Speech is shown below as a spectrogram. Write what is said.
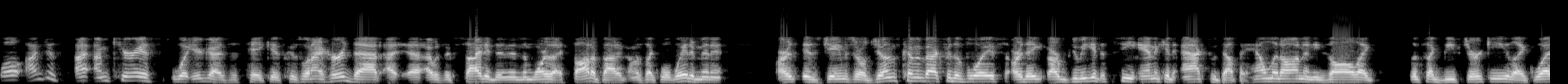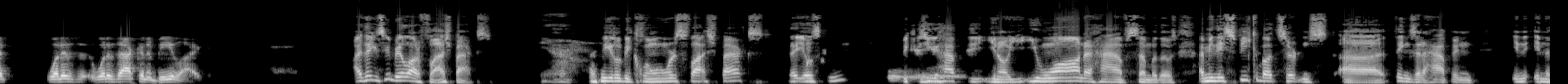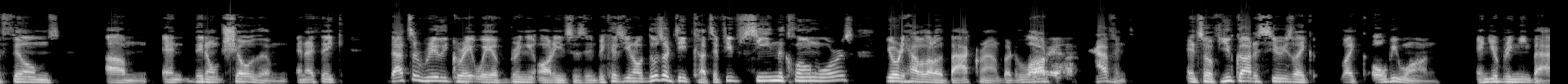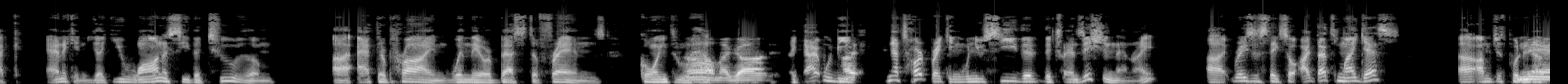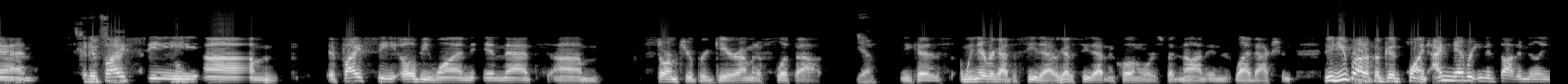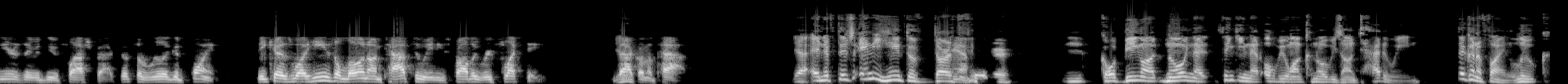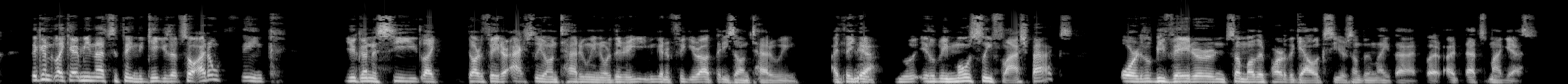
Well, I'm just I, I'm curious what your guys' take is because when I heard that, I uh, I was excited, and then the more that I thought about it, I was like, well, wait a minute. Are is James Earl Jones coming back for the voice? Are they? Are do we get to see Anakin act without the helmet on, and he's all like looks like beef jerky? Like what? What is what is that going to be like? I think it's gonna be a lot of flashbacks. Yeah. I think it'll be Clone Wars flashbacks that you'll see. because you have to, you know, you, you want to have some of those. I mean, they speak about certain, uh, things that happened in, in the films, um, and they don't show them. And I think that's a really great way of bringing audiences in because, you know, those are deep cuts. If you've seen the Clone Wars, you already have a lot of the background, but a lot Oh, yeah. haven't. And so if you've got a series like, like Obi-Wan and you're bringing back Anakin, like you want to see the two of them, uh, at their prime when they were best of friends going through hell Oh my god. like that would be, I- and that's heartbreaking when you see the, the transition then, right? Uh, it raises the stakes. So I, that's my guess. Uh, I'm just putting it out. Man, if I see um if I see Obi Wan in that um stormtrooper gear, I'm gonna flip out. Yeah. Because we never got to see that. We got to see that in the Clone Wars, but not in live action. Dude, you brought up a good point. I never even thought in a million years they would do flashbacks. That's a really good point. Because while he's alone on Tatooine, he's probably reflecting Yeah. back on the past. Yeah. And if there's any hint of Darth Yeah. Vader go, being on, knowing that, thinking that Obi-Wan Kenobi's on Tatooine, they're going to find Luke. They're going to, like, I mean, that's the thing. The gig is up. So I don't think you're going to see like Darth Vader actually on Tatooine or they're even going to figure out that he's on Tatooine. I think Yeah. it'll, it'll be mostly flashbacks or it'll be Vader in some other part of the galaxy or something like that. But I, that's my guess.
